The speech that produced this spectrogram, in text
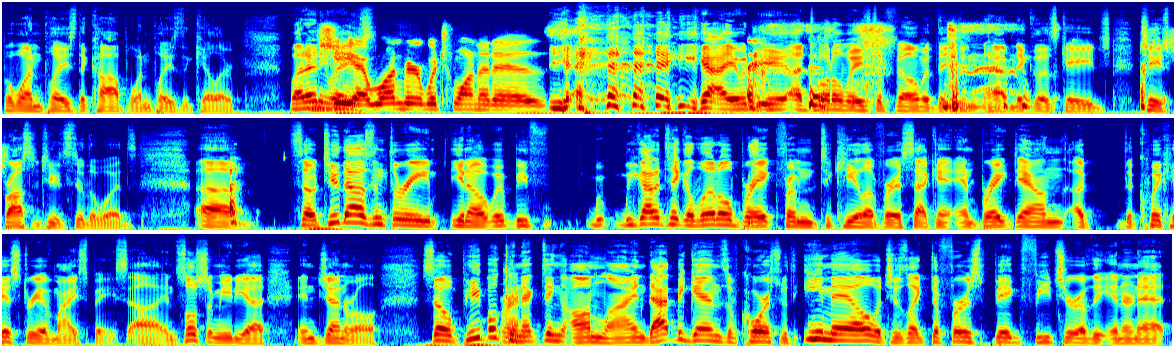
but one plays the cop, one plays the killer. But anyway, Gee, I wonder which one it is. Yeah, yeah. It would be a total waste of film if they didn't have Nicolas Cage chase prostitutes through the woods. Um, so 2003, you know, would be we got to take a little break from tequila for a second and break down a, the quick history of MySpace uh, and social media in general. So, people right. connecting online, that begins, of course, with email, which is like the first big feature of the internet,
